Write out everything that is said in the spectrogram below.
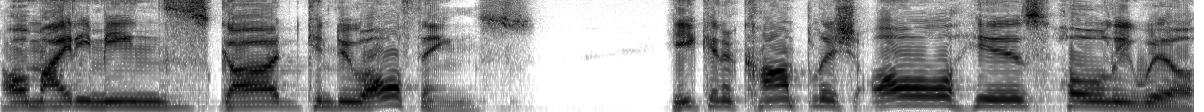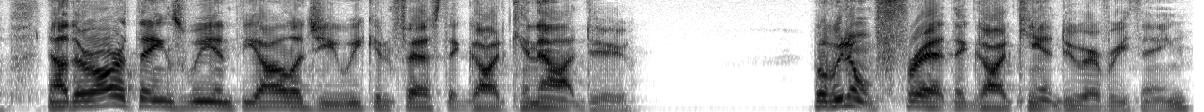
Almighty means God can do all things. He can accomplish all his holy will. Now, there are things we in theology we confess that God cannot do, but we don't fret that God can't do everything.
